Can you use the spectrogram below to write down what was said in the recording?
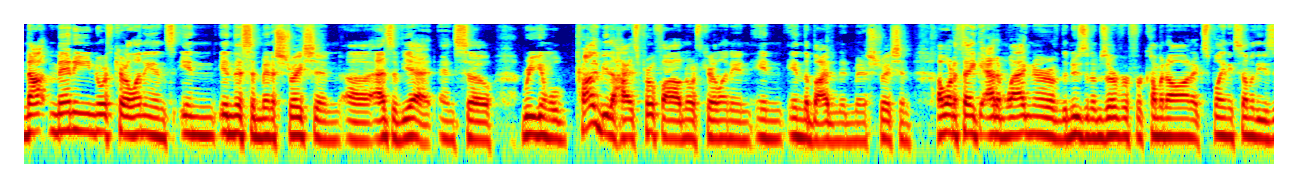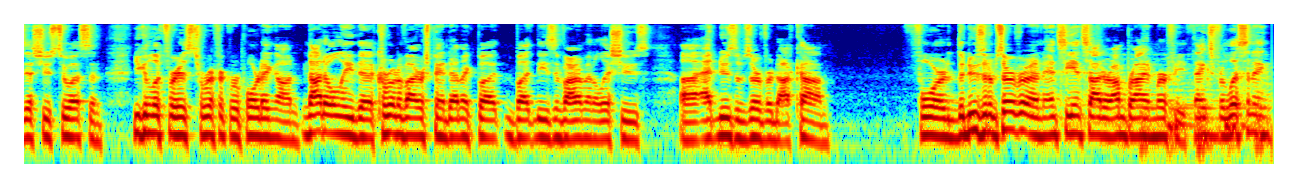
Not many North Carolinians in, in this administration uh, as of yet. And so Regan will probably be the highest profile North Carolinian in, in the Biden administration. I want to thank Adam Wagner of the News and Observer for coming on, explaining some of these issues to us. And you can look for his terrific reporting on not only the coronavirus pandemic, but, but these environmental issues uh, at newsobserver.com. For the News and Observer and NC Insider, I'm Brian Murphy. Thanks for listening.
